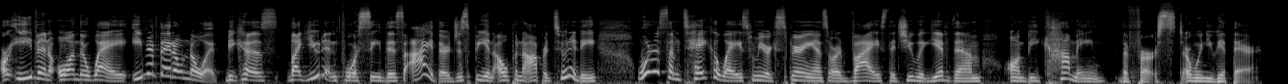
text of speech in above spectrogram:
or even on their way, even if they don't know it, because like you didn't foresee this either, just be an open opportunity, what are some takeaways from your experience or advice that you would give them on becoming the first or when you get there?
